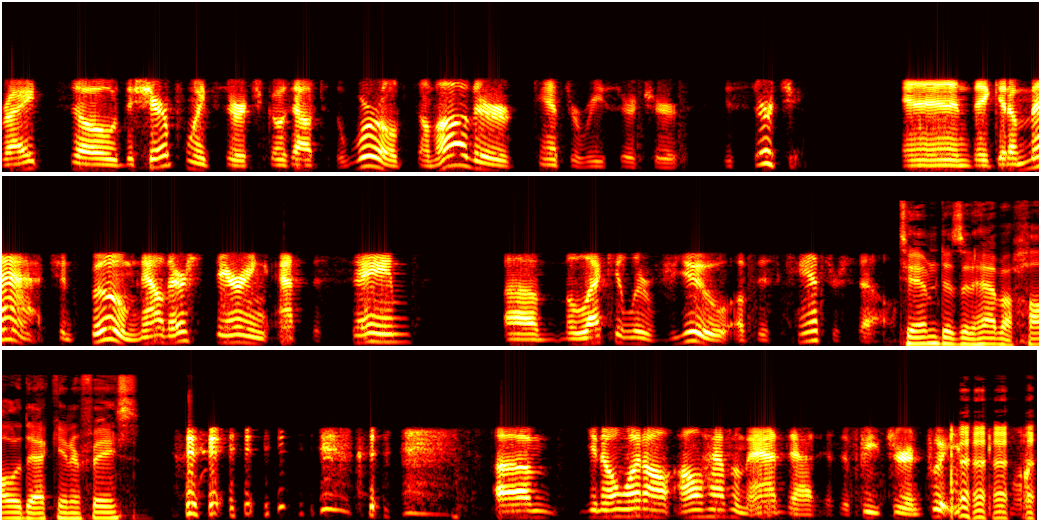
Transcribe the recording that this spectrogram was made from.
right? So the SharePoint search goes out to the world. Some other cancer researcher is searching, and they get a match, and boom! Now they're staring at the same um, molecular view of this cancer cell. Tim, does it have a holodeck interface? um, you know what? I'll I'll have them add that as a feature and put your name on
